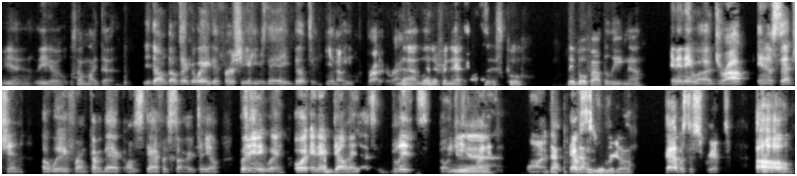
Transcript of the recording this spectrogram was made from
Yeah. Yeah, there you go. Something like that. You don't don't take away the first year he was there, he built it. You know, he brought it around. Nah, Leonard Fournette. It's cool. They both out the league now. And then they uh, drop interception away from coming back on Stafford's sorry tail. But anyway, or and that I'm- blitz. Oh, he just Yeah. one. That That that was was, the really script. dumb. That was the script. Um,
